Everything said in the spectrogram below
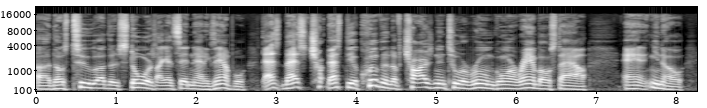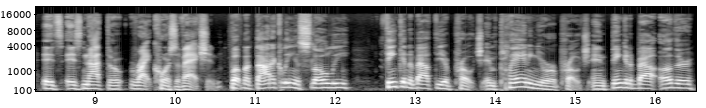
Uh, those two other stores, like I said in that example, that's that's char- that's the equivalent of charging into a room going Rambo style and you know it's it's not the right course of action. But methodically and slowly thinking about the approach and planning your approach and thinking about other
